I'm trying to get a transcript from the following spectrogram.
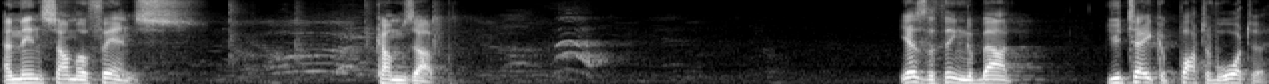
and then some offense comes up. Here's the thing about you take a pot of water.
